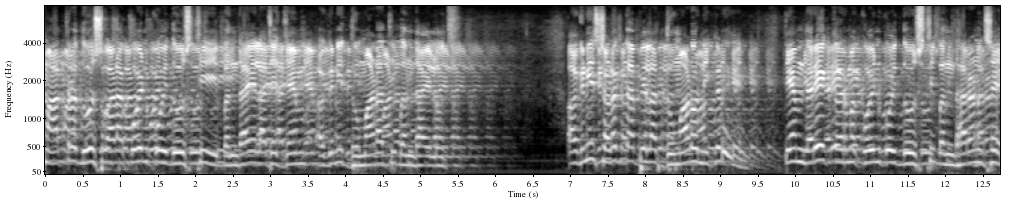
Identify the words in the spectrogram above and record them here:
માત્ર દોષવાળા કોઈ ને કોઈ દોષથી બંધાયેલા છે, જેમ અગ્નિ ધુમાડાથી બંધાયેલું છે. અગ્નિ સળગતા પેલા ધુમાડો નીકળે, તેમ દરેક કર્મ કોઈ ને કોઈ દોષથી બંધારણ છે.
